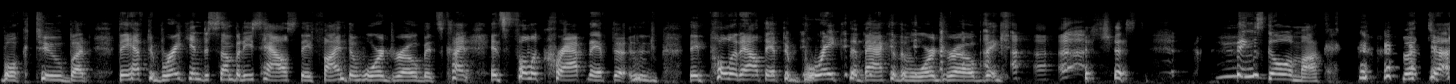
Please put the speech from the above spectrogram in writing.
book too but they have to break into somebody's house they find the wardrobe it's kind it's full of crap they have to they pull it out they have to break the back of the wardrobe they just things go amok. But uh,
